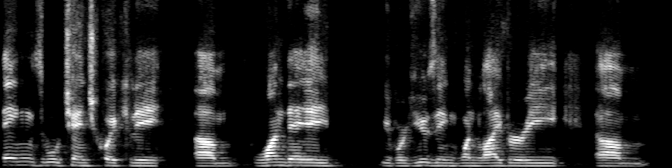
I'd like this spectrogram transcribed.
Things will change quickly. Um, one day we were using one library um,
